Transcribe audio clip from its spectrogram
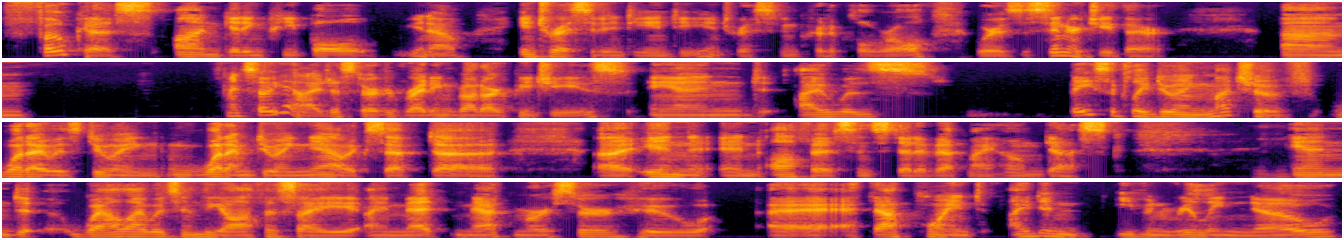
focus on getting people you know interested in D&D interested in Critical Role. Where's the synergy there? Um, and so yeah i just started writing about rpgs and i was basically doing much of what i was doing what i'm doing now except uh, uh, in an office instead of at my home desk. Mhm. and while i was in the office i, I met matt mercer who uh, at that point i didn't even really know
